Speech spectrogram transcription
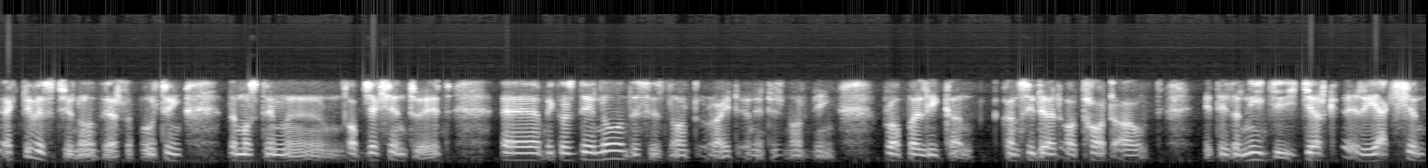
activists, you know, they are supporting the Muslim uh, objection to it uh, because they know this is not right and it is not being properly con- considered or thought out. It is a knee jerk reaction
